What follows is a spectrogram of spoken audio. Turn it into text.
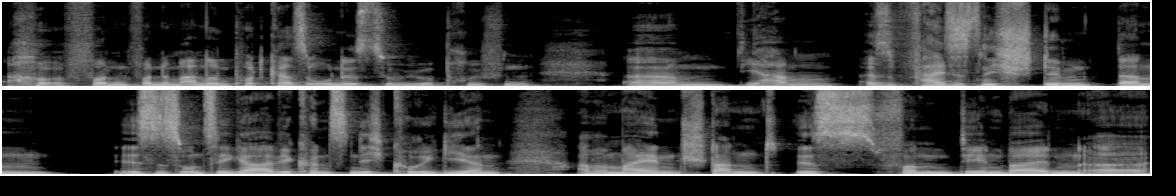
von von einem anderen Podcast, ohne es zu überprüfen. Ähm, die haben, also falls es nicht stimmt, dann ist es uns egal, wir können es nicht korrigieren. Aber mein Stand ist von den beiden. Äh,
